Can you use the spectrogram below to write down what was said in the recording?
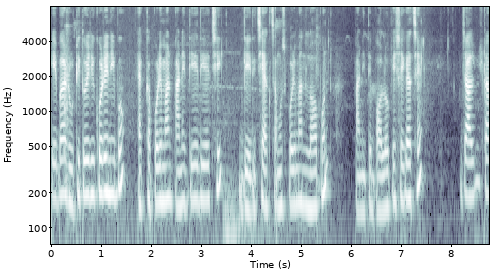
এবার রুটি তৈরি করে নিব। এক কাপ পরিমাণ পানি দিয়ে দিয়েছি। দিয়ে দিচ্ছি এক চামচ পরিমাণ লবণ। পানিতে বলক এসে গেছে। জালটা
